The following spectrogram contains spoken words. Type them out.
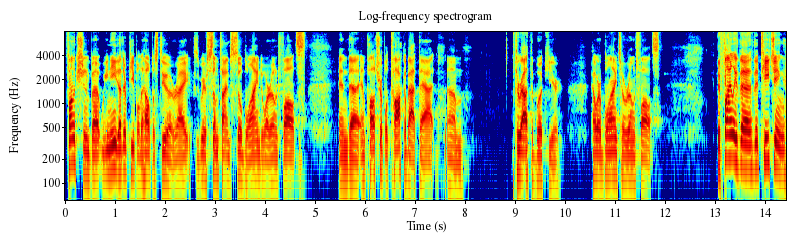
function, but we need other people to help us do it, right? Because we're sometimes so blind to our own faults. And, uh, and Paul Tripp will talk about that um, throughout the book here, how we're blind to our own faults. And finally, the, the teaching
